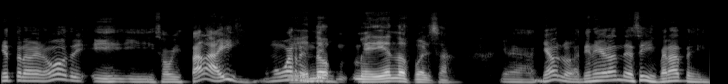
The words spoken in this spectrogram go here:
y esto lo ve lo otro, y, y, Soy está ahí. No me voy a Midiendo, rendir. midiendo fuerza. Ya, diablo, la tiene grande, sí, espérate.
